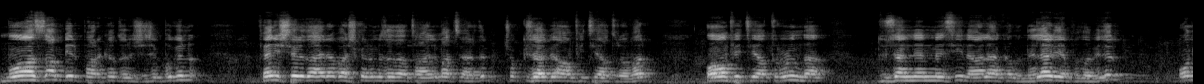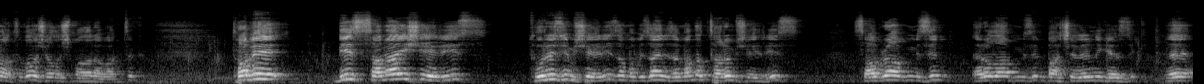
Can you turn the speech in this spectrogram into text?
muazzam bir parka dönüşecek. Bugün Fen İşleri Daire Başkanımıza da talimat verdim. Çok güzel bir amfiteyatro var. O amfiteyatronun da düzenlenmesiyle alakalı neler yapılabilir? O noktada o çalışmalara baktık. Tabii biz sanayi şehriyiz, turizm şehriyiz ama biz aynı zamanda tarım şehriyiz. Sabri abimizin, Erol abimizin bahçelerini gezdik ve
